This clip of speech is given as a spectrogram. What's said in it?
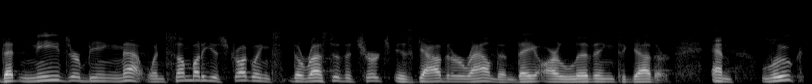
that needs are being met. When somebody is struggling, the rest of the church is gathered around them. They are living together. And Luke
